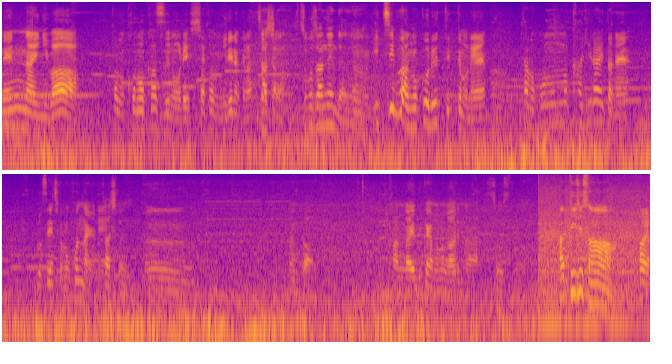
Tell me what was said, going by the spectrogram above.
年内には多分この数の列車多分見れなくなっにちゃうから。確かにそこ残念だよね、うん、一部は残るって言ってもね多分ほんの限られたね路線しか残んないよね。確かに。うん。なんか感慨深いものがあるな。そうですね。あ TJ さん。はい。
